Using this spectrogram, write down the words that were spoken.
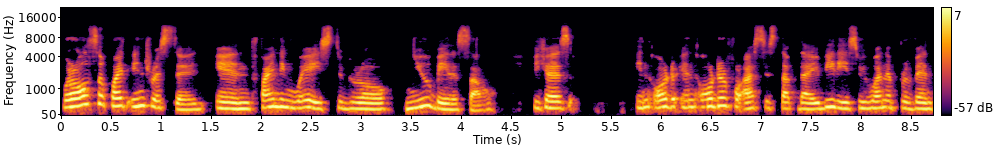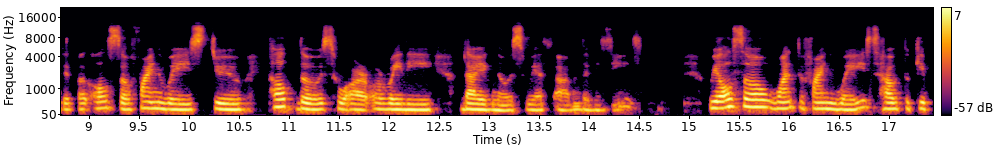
We're also quite interested in finding ways to grow new beta cell because in order in order for us to stop diabetes, we want to prevent it, but also find ways to help those who are already diagnosed with um, the disease. We also want to find ways how to keep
